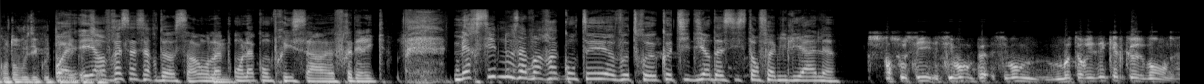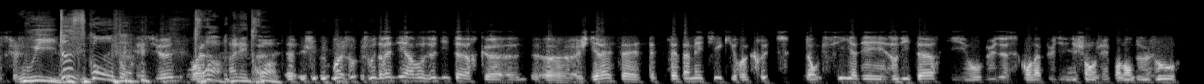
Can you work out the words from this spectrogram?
quand on vous écoute parler. Ouais, et ça. un vrai sacerdoce, hein, on, l'a, mm. on l'a compris ça, Frédéric. Merci de nous avoir raconté votre quotidien d'assistant familial. Sans souci. Si vous si vous m'autorisez quelques secondes, parce que oui, deux secondes. Précieuse, voilà. Trois, allez trois. Euh, je, moi, je, je, voudrais dire à vos auditeurs que euh, je dirais c'est, c'est un métier qui recrute. Donc, s'il y a des auditeurs qui, au vu de ce qu'on a pu échanger pendant deux jours,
